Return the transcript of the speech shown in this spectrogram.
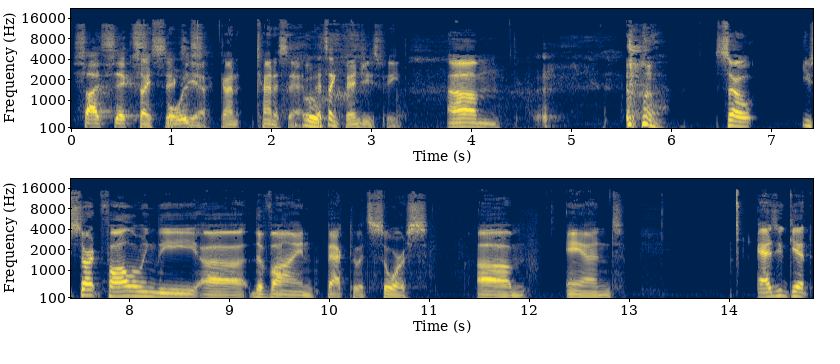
size six, Size six. boys. Yeah, kind of kind of sad. That's like Benji's feet. Um. so you start following the uh, the vine back to its source, um, and as you get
